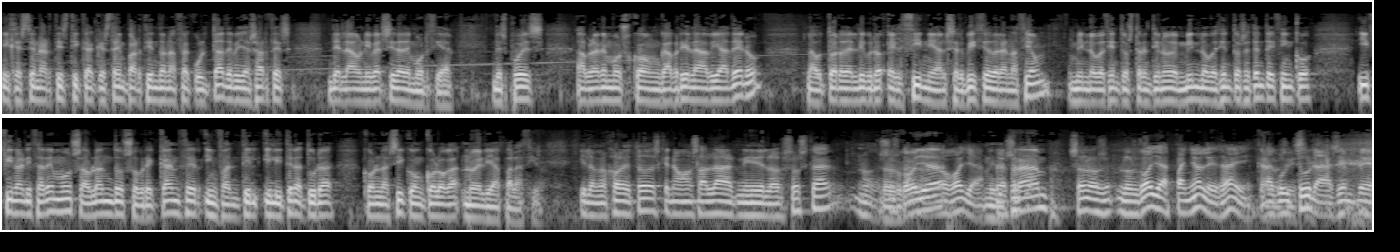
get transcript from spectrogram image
y gestión artística que está impartiendo en la Facultad de Bellas Artes de la Universidad de Murcia. Después hablaremos con Gabriela Aviadero, la autora del libro El cine al servicio de la nación, 1939-1975, y finalizaremos hablando sobre cáncer infantil y literatura con la psico-oncóloga Noelia Palacio. Y lo mejor de todo es que no vamos a hablar ni de los Oscar, no, Los Oscar, Goya, no, los Goya, ni de son- Trump. Son los, los Goya españoles ahí. Claro, la sí, cultura siempre.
